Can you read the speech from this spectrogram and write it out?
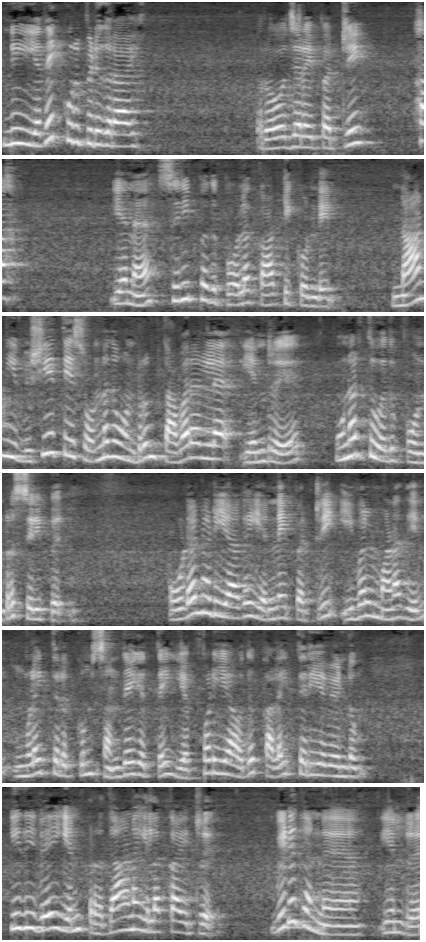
நீ எதை குறிப்பிடுகிறாய்? ரோஜரை பற்றி ஹ என சிரிப்பது போல காட்டிக்கொண்டேன் நான் இவ்விஷயத்தை சொன்னது ஒன்றும் தவறல்ல என்று உணர்த்துவது போன்ற சிரிப்பு. உடனடியாக என்னை பற்றி இவள் மனதில் முளைத்திருக்கும் சந்தேகத்தை எப்படியாவது கலை தெரிய வேண்டும். இதுவே என் பிரதான இலக்காயிற்று. விடுகண்ணு என்று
